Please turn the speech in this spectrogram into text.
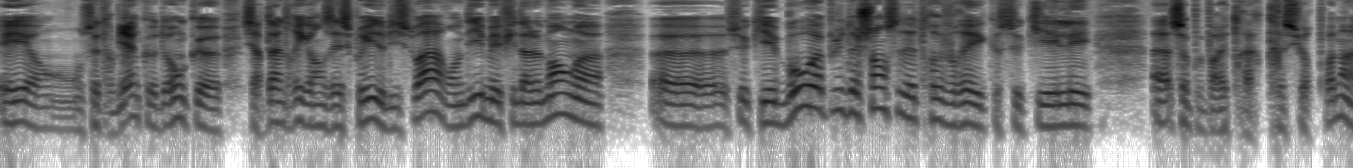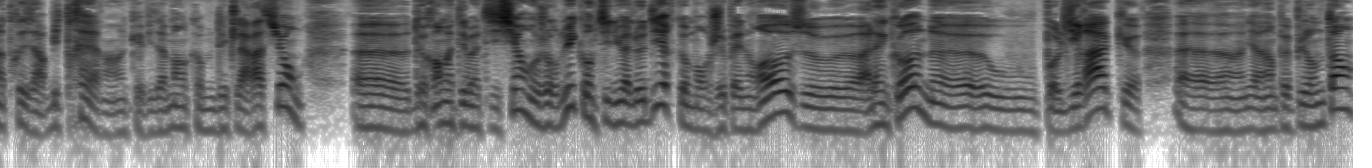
Et on sait très bien que donc euh, certains très grands esprits de l'histoire ont dit, mais finalement, euh, ce qui est beau a plus de chances d'être vrai que ce qui est laid. Euh, ça peut paraître très, très surprenant, très arbitraire, hein, qu'évidemment comme déclaration. Euh, de grands mathématiciens aujourd'hui continuent à le dire, comme Roger Penrose, euh, Alain Cohn ou Paul Dirac, il y a un peu plus longtemps.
